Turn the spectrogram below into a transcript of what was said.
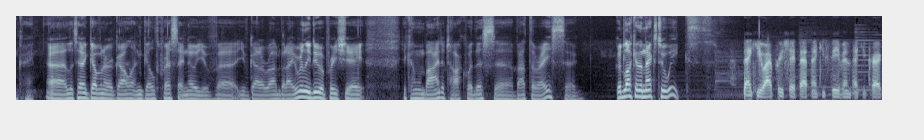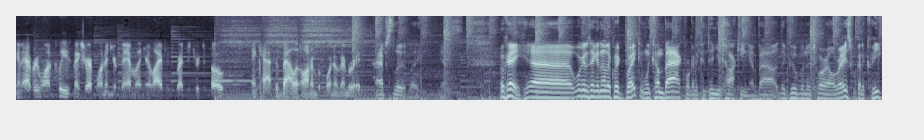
Okay, uh, Lieutenant Governor Garland Gilchrist, I know you've uh, you've got to run, but I really do appreciate you coming by to talk with us uh, about the race. Uh, good luck in the next two weeks. Thank you. I appreciate that. Thank you, Stephen. Thank you, Craig. And everyone, please make sure everyone in your family and your life is registered to vote and cast a ballot on or before November 8th. Absolutely. Yes. Okay, uh, we're going to take another quick break, and when we come back, we're going to continue talking about the gubernatorial race. We're going to keep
